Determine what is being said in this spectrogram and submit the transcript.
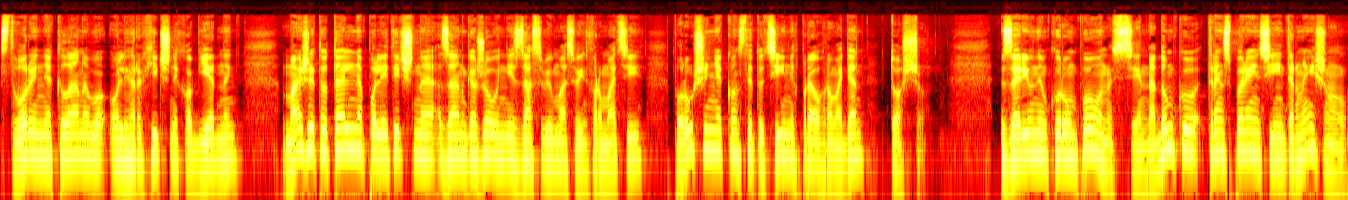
створення кланово-олігархічних об'єднань, майже тотальна політична заангажованість засобів масової інформації, порушення конституційних прав громадян тощо. За рівнем корумпованості, на думку Transparency International,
